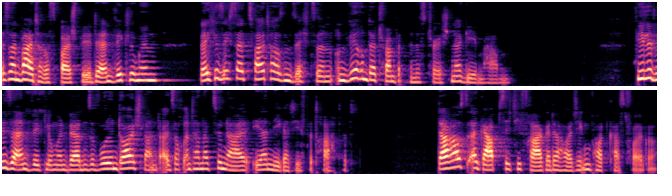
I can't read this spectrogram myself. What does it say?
ist ein weiteres Beispiel der Entwicklungen, welche sich seit 2016 und während der Trump-Administration ergeben haben. Viele dieser Entwicklungen werden sowohl in Deutschland als auch international eher negativ betrachtet. Daraus ergab sich die Frage der heutigen Podcast-Folge.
